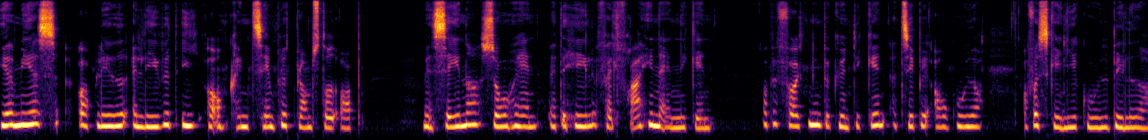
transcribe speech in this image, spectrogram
Jeremias oplevede, at livet i og omkring templet blomstrede op, men senere så han, at det hele faldt fra hinanden igen, og befolkningen begyndte igen at tilbe afguder og forskellige gudebilleder.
